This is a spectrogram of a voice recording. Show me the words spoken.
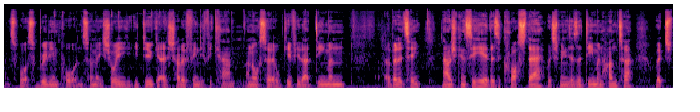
That's what's really important. So make sure you, you do get a Shadow Fiend if you can, and also it will give you that Demon ability. Now as you can see here, there's a cross there, which means there's a Demon Hunter, which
